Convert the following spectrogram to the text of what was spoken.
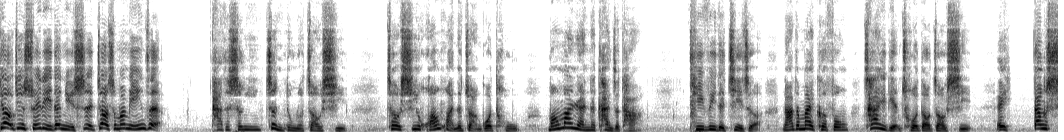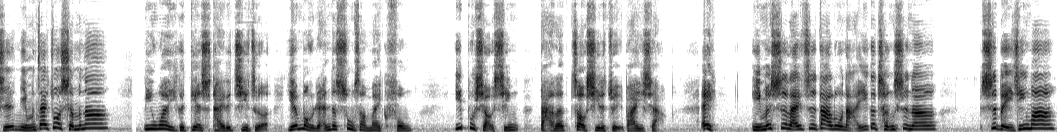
掉进水里的女士叫什么名字？”她的声音震动了赵熙。赵熙缓缓地转过头，茫茫然地看着他。TV 的记者拿着麦克风，差一点戳到赵熙。哎，当时你们在做什么呢？另外一个电视台的记者也猛然地送上麦克风，一不小心打了赵熙的嘴巴一下。哎，你们是来自大陆哪一个城市呢？是北京吗？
